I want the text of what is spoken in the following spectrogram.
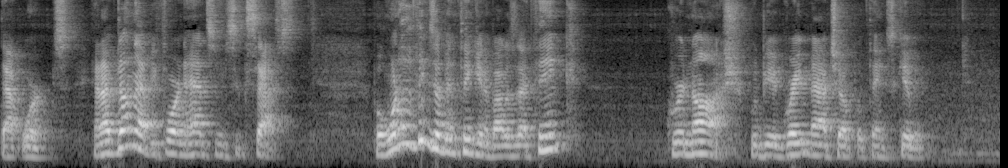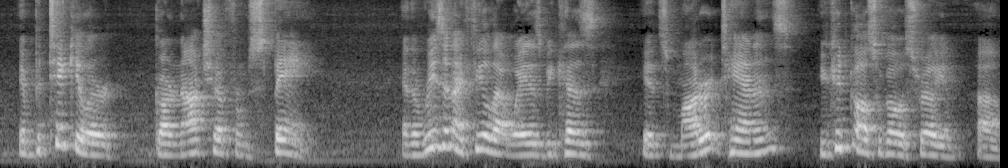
that works. And I've done that before and had some success. But one of the things I've been thinking about is I think Grenache would be a great matchup with Thanksgiving. In particular, Garnacha from Spain. And the reason I feel that way is because it's moderate tannins. You could also go Australian um,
